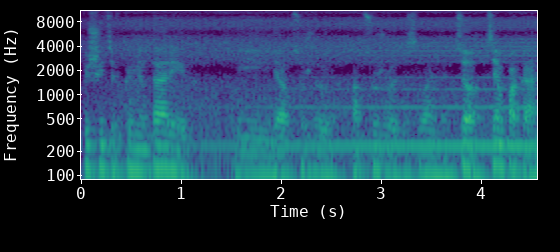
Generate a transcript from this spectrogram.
пишите в комментариях, и я обсужу, обсужу это с вами. Все, всем пока.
